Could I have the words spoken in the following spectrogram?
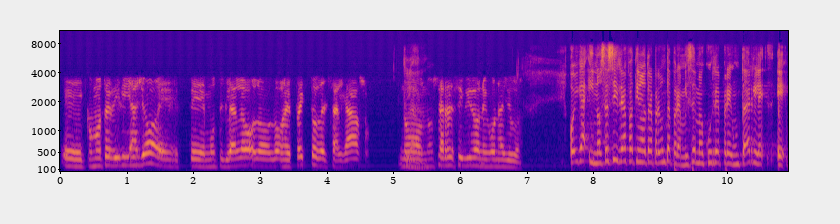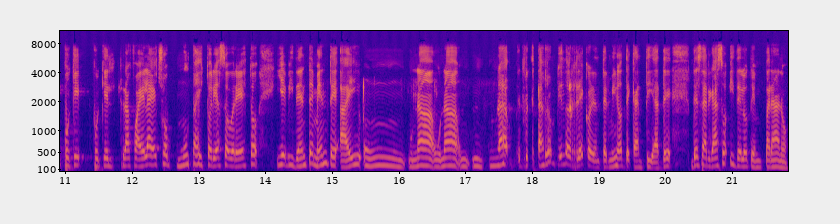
eh, ¿cómo te diría yo? Este, mutilar los efectos del salgazo. No, no se ha recibido ninguna ayuda. Oiga, y no sé si Rafa tiene otra pregunta, pero a mí se me ocurre preguntarle, eh, porque, porque Rafael ha hecho muchas historias sobre esto y evidentemente hay un, una, una, una, están rompiendo el récord en términos de cantidad de, de y de lo temprano.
